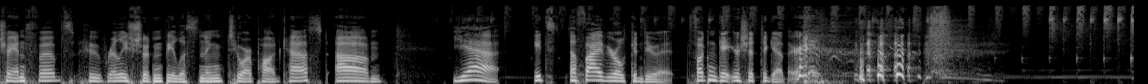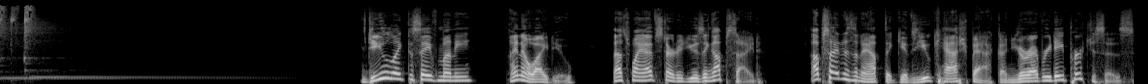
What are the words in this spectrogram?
transphobes who really shouldn't be listening to our podcast, um, yeah, it's a five year old can do it. Fucking get your shit together. Do you like to save money? I know I do. That's why I've started using Upside. Upside is an app that gives you cash back on your everyday purchases.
